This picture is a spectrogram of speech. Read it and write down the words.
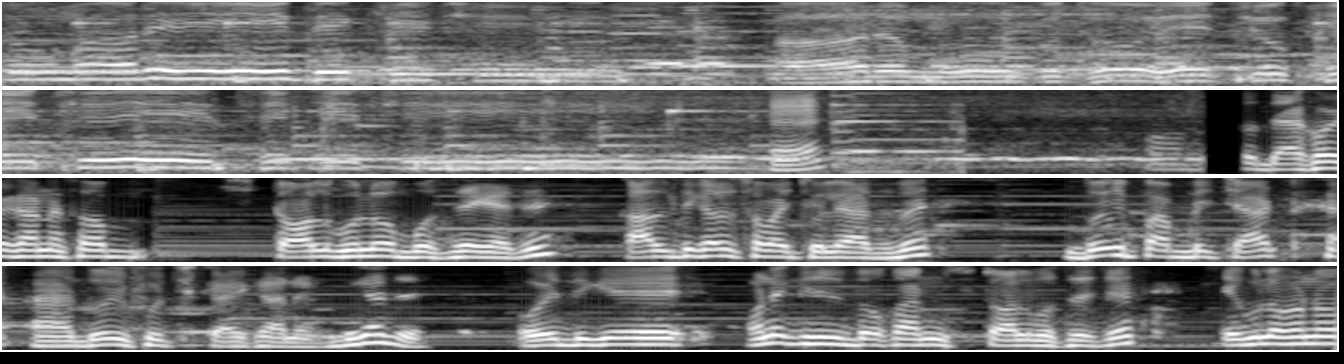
তোমারে দেখেছি। আর মুখ ধোয়ে চোখেছে থেকেছি। হ্যাঁ? তো দেখো এখানে সব স্টলগুলো বসে গেছে। কাল থেকে সবাই চলে আসবে। দই পাপড়ি চাট দই ফুচকা এখানে, ঠিক আছে? ওইদিকে অনেক কিছু দোকান স্টল বসেছে। এগুলো এখনও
